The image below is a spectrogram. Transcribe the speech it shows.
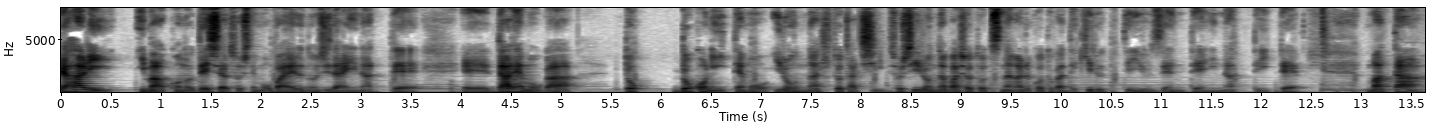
やはり今このデジタルそしてモバイルの時代になって、えー、誰もがどどこにいてもいろんな人たちそしていろんな場所とつながることができるっていう前提になっていてまた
